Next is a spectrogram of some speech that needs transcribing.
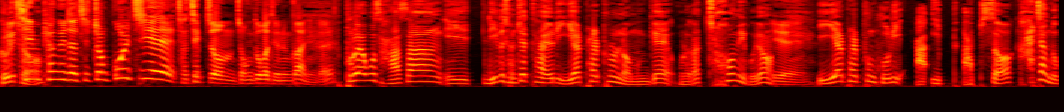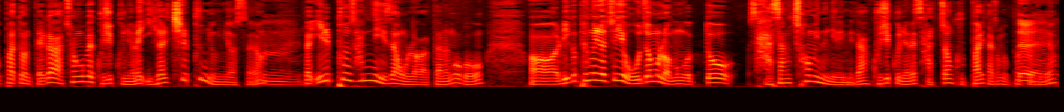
그렇죠. 팀 평균 자책점 꼴찌의 자책점 정도가 되는 거 아닌가요? 프로야구 사상 이 리그 전체 타율이 2할 8푼을 넘은 게 올해가 처음이고요. 예. 2할 8푼 9리 아, 이- 앞서 가장 높았던 때가 1999년에 2할 7푼 6리였어요. 음. 그러니까 1푼 3리 이상 올라갔다는 거고 어, 리그 평균 자책이 5점을 넘은 것도 사상 처음 있는 일입니다. 99년에 4.98이 가장 높았거든요. 네.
